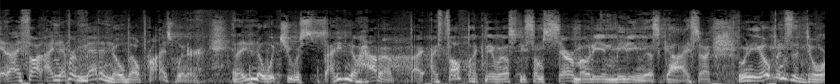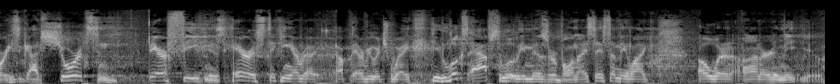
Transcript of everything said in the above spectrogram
and I thought I never met a Nobel Prize winner, and I didn't know what you were. I didn't know how to. I, I felt like there must be some ceremony in meeting this guy. So I, when he opens the door, he's got shorts and bare feet, and his hair is sticking every, up every which way. He looks absolutely miserable, and I say something like, "Oh, what an honor to meet you."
